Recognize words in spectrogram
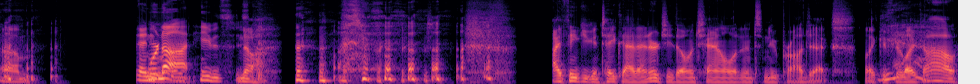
Um, We're not. He was. No. I think you can take that energy though and channel it into new projects. Like if you're like, Yeah. oh,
